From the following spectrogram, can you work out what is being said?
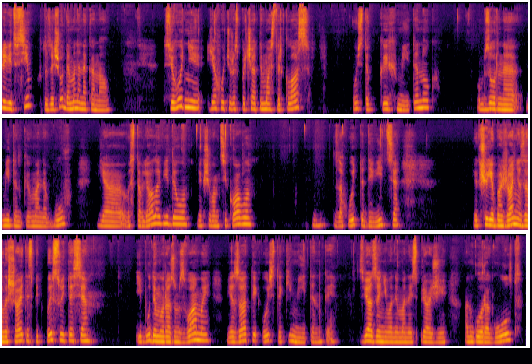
Привіт всім, хто зайшов до мене на канал. Сьогодні я хочу розпочати майстер-клас ось таких мітинок. Обзор на мітинги в мене був. Я виставляла відео. Якщо вам цікаво, заходьте, дивіться. Якщо є бажання, залишайтесь, підписуйтеся і будемо разом з вами в'язати ось такі мітинги. Зв'язані вони в мене з пряжі Angora Gold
